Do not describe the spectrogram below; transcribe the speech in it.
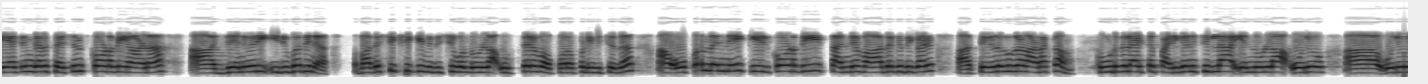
നെയ്യാറ്റിൻകര സെഷൻസ് കോടതിയാണ് ജനുവരി ഇരുപതിന് വധശിക്ഷയ്ക്ക് വിധിച്ചുകൊണ്ടുള്ള ഉത്തരവ് പുറപ്പെടുവിച്ചത്. ഒപ്പം തന്നെ കീഴ്ക്കോടതി തന്റെ വാദഗതികൾ ആ, തെളിവുകൾ അടക്കം കൂടുതലായിട്ട് പരിഗണിച്ചില്ല എന്നുള്ള ഒരു ഒരു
